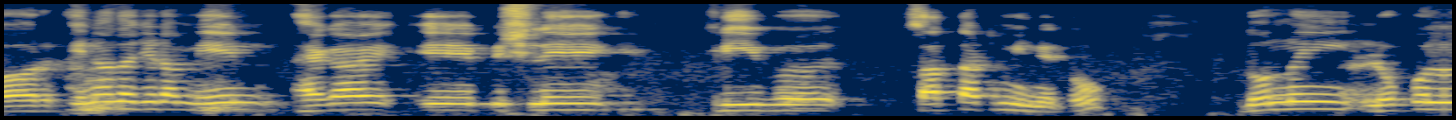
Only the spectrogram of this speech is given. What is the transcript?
ਔਰ ਇਹਨਾਂ ਦਾ ਜਿਹੜਾ ਮੇਨ ਹੈਗਾ, ਇਹ ਪਿਛਲੇ ਕਰੀਬ 7-8 ਮਹੀਨੇ ਤੋਂ ਦੋਨੋਂ ਹੀ ਲੋਕਲ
